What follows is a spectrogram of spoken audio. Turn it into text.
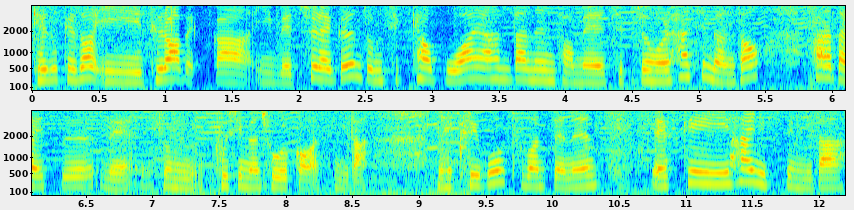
계속해서 이 drop액과 이 매출액은 좀 지켜보아야 한다는 점에 집중을 하시면서 파라다이스 네, 좀 보시면 좋을 것 같습니다. 네, 그리고 두 번째는 SK 하이닉스입니다.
